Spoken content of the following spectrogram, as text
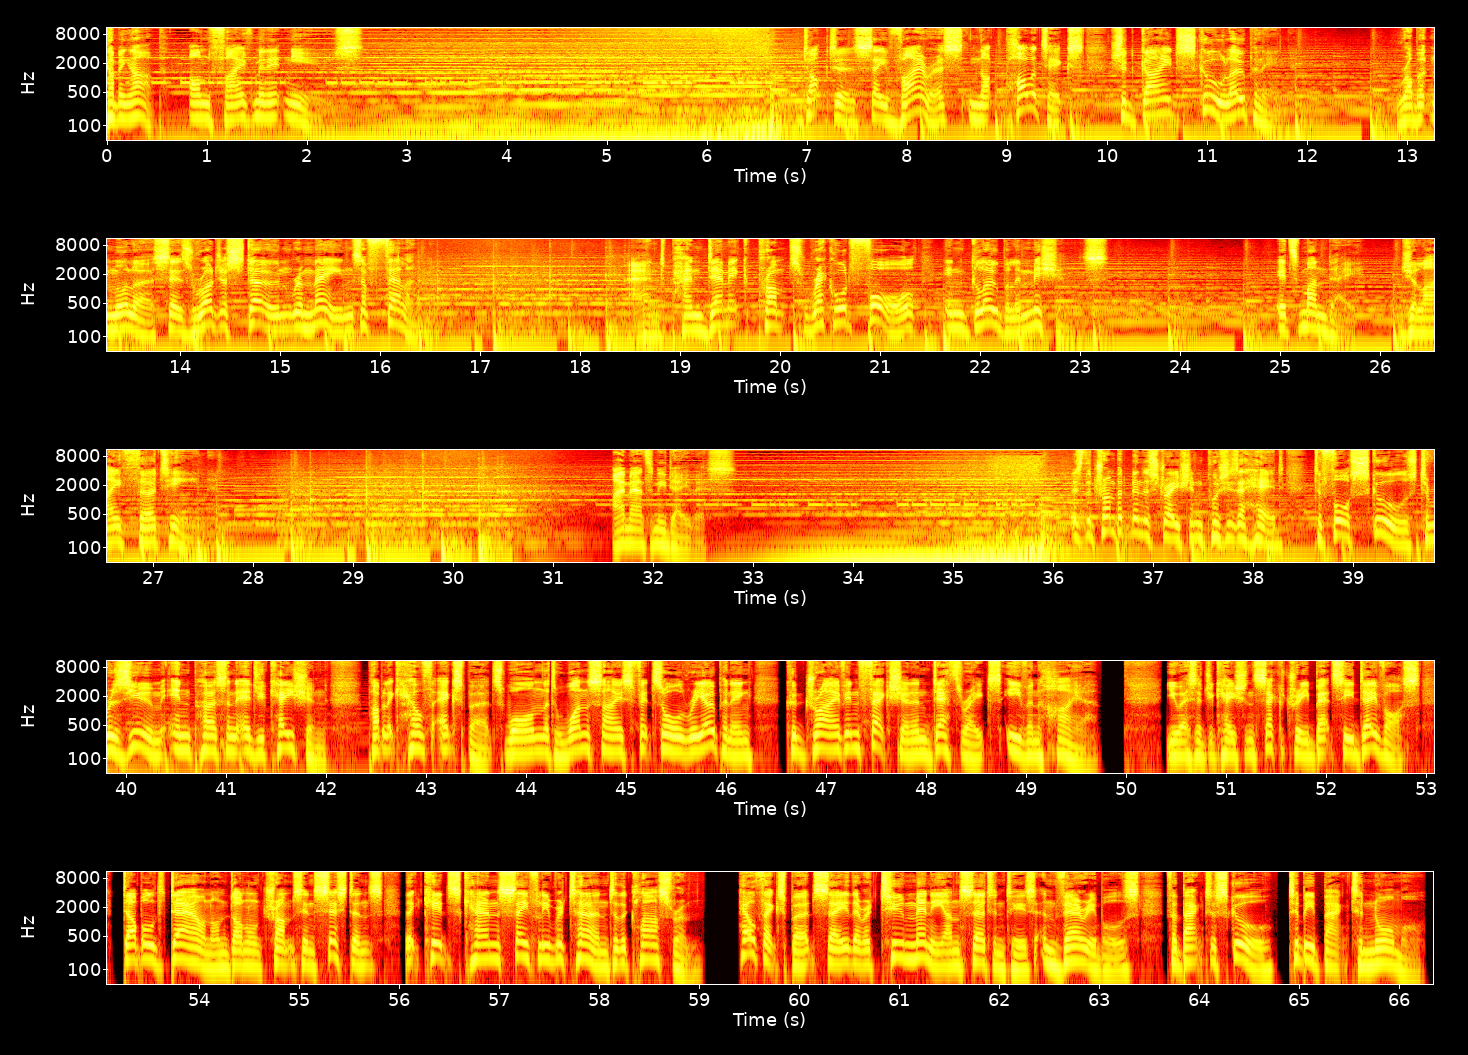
Coming up on 5 Minute News. Doctors say virus, not politics, should guide school opening. Robert Mueller says Roger Stone remains a felon. And pandemic prompts record fall in global emissions. It's Monday, July 13. I'm Anthony Davis. As the Trump administration pushes ahead to force schools to resume in person education, public health experts warn that a one size fits all reopening could drive infection and death rates even higher. U.S. Education Secretary Betsy DeVos doubled down on Donald Trump's insistence that kids can safely return to the classroom. Health experts say there are too many uncertainties and variables for back to school to be back to normal.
